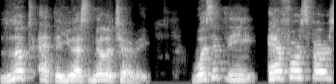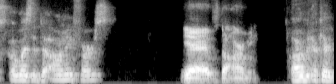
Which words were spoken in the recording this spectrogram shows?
looked at the US military. was it the Air Force first or was it the Army first? Yeah, it was the Army. Army. Okay.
